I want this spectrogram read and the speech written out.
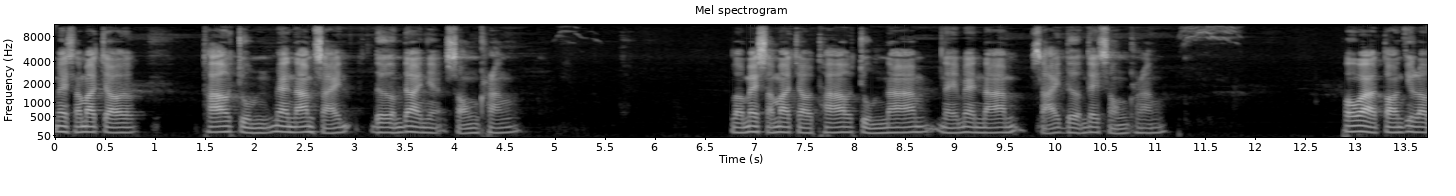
ไม่สามารถจะเท้าจุ่มแม่น้ำสายเดิมได้เนี่ยสองครั้ง เราไม่สามารถจะเอาเท้าจุ่มน้ำในแม่น้ำสายเดิมได้สองครั้ง เพราะว่าตอนที่เรา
